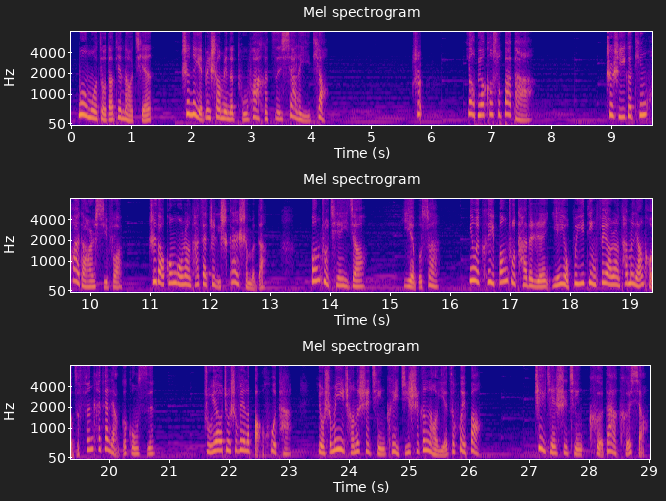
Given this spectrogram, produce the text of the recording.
默默走到电脑前，真的也被上面的图画和字吓了一跳。这，要不要告诉爸爸？这是一个听话的儿媳妇，知道公公让她在这里是干什么的，帮助千一娇，也不算。因为可以帮助他的人也有，不一定非要让他们两口子分开在两个公司，主要就是为了保护他，有什么异常的事情可以及时跟老爷子汇报。这件事情可大可小，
